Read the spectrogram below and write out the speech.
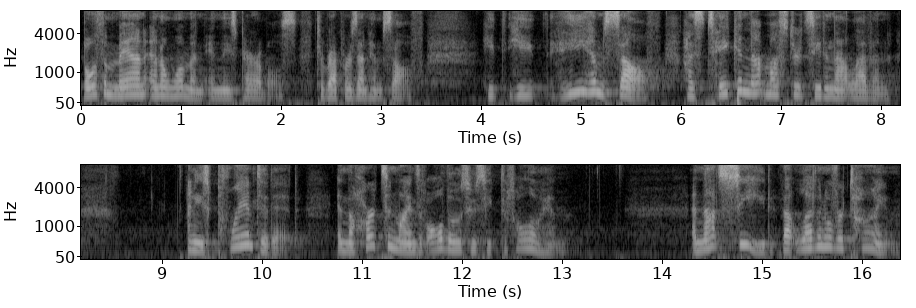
both a man and a woman in these parables to represent himself. He, he, he himself has taken that mustard seed and that leaven, and he's planted it in the hearts and minds of all those who seek to follow him. And that seed, that leaven over time,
